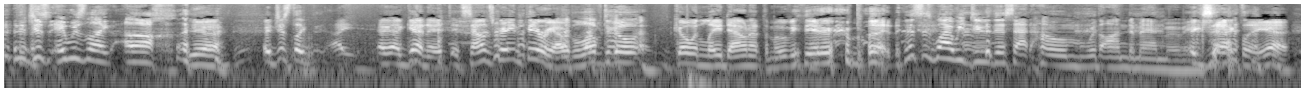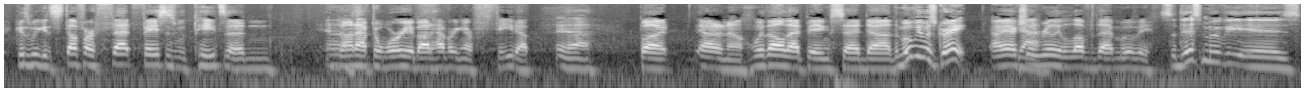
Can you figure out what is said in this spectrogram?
and it just it was like ugh. Yeah, it just like I I- again, it, it sounds great in theory. I would love to go go and lay down at the movie theater, but This is why we do this at home with on-demand movies. exactly, yeah, because we can stuff our fat faces with pizza and not have to worry about having our feet up. Yeah. But I don't know. With all that being said, uh, the movie was great. I actually Yeah. really loved that movie. So this movie is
